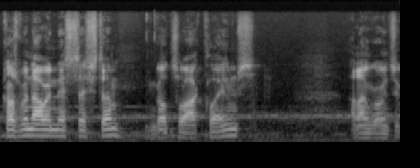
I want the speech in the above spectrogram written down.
Because we're now in this system, we go to our claims, and I'm going to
